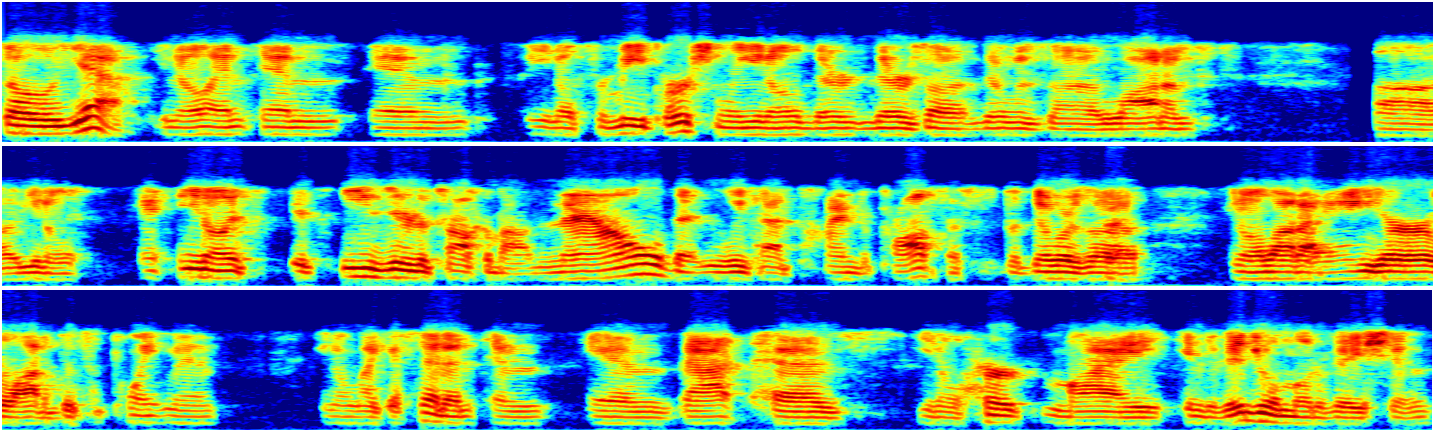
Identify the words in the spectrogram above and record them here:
so yeah, you know, and and and you know, for me personally, you know, there there's a there was a lot of uh, you know, you know, it's it's easier to talk about now that we've had time to process it, but there was a you know a lot of anger, a lot of disappointment, you know, like I said, and and and that has you know hurt my individual motivation.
